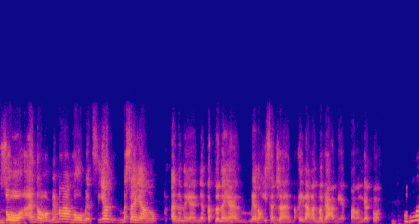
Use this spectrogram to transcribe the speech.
So, ano, may mga moments, yan, basta yung, ano na yan, yung tatlo na yan, merong isa dyan na kailangan magamit. Parang gano'n. Ako nga,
